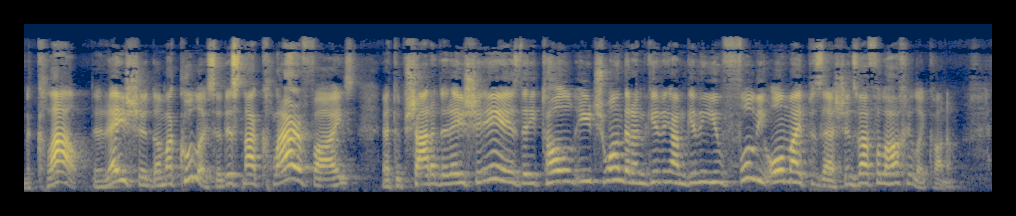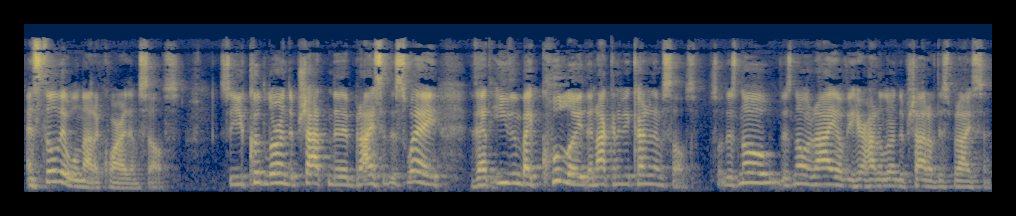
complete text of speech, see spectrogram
The cloud, the Reisha, the Makulai. So this now clarifies that the pshat of the Reisha is that he told each one that I'm giving, I'm giving you fully all my possessions, and still they will not acquire themselves. So you could learn the pshat in the Braisa this way that even by kuloi they're not going to be kind themselves. So there's no there's no rai over here how to learn the pshat of this Braisa.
